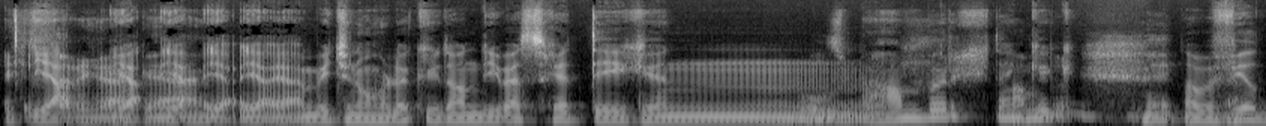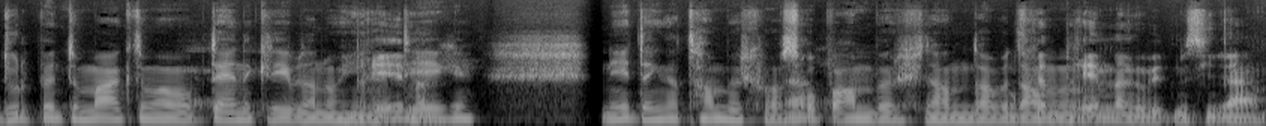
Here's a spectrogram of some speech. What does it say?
echt Ja, ver ja, geraken. ja, ja, ja, ja, een beetje ongelukkig dan die wedstrijd tegen Wolfsburg. Hamburg, denk ik. Nee. Dat we veel doelpunten maakten, maar op het einde kregen we dan nog Bremen. tegen. Nee, ik denk dat het Hamburg was. Ja? Op Hamburg dan. Dat we Of dan... Bremen dan gewit misschien? Ja.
